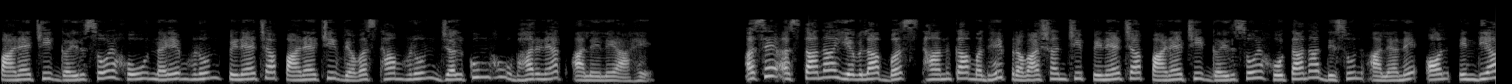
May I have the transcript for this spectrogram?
पाण्याची गैरसोय होऊ नये म्हणून पिण्याच्या पाण्याची व्यवस्था म्हणून जलकुंभ उभारण्यात आलेले आहे. असे असताना येवला बस स्थानकामध्ये प्रवाशांची पिण्याच्या पाण्याची गैरसोय होताना दिसून आल्याने ऑल इंडिया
